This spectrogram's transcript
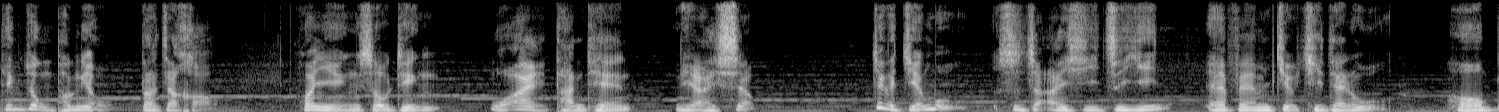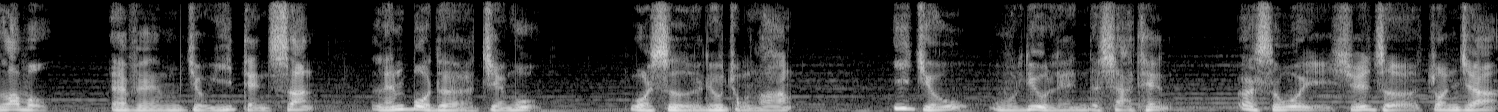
听众朋友，大家好，欢迎收听《我爱谈天，你爱笑》这个节目是在爱惜之音 FM 九七点五和 Bravo FM 九一点三联播的节目。我是刘总郎。一九五六年的夏天，二十位学者专家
